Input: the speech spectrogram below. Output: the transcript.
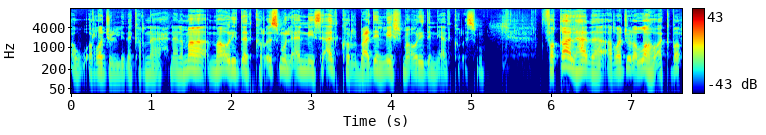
أو الرجل اللي ذكرناه إحنا أنا ما ما أريد أذكر اسمه لأني سأذكر بعدين ليش ما أريد أني أذكر اسمه. فقال هذا الرجل الله أكبر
